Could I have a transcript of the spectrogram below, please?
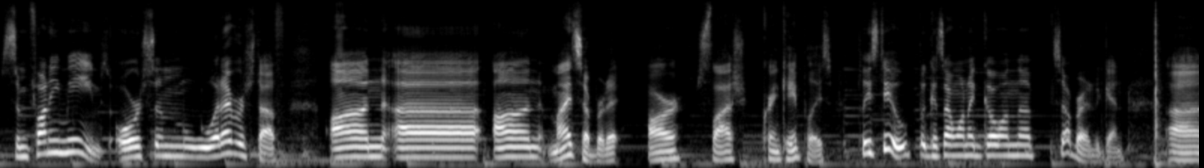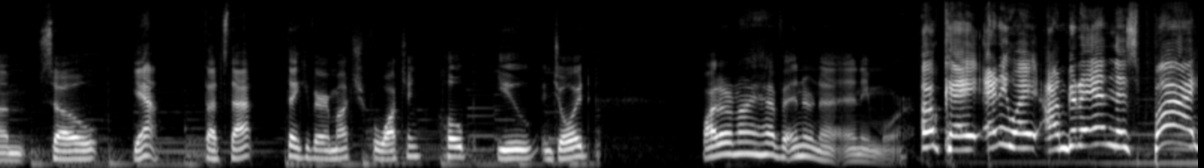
some funny memes or some whatever stuff on uh, on my subreddit r slash crank gameplays, please do because I want to go on the subreddit again. Um, so yeah, that's that. Thank you very much for watching. Hope you enjoyed. Why don't I have internet anymore? Okay, anyway, I'm gonna end this. Bye!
